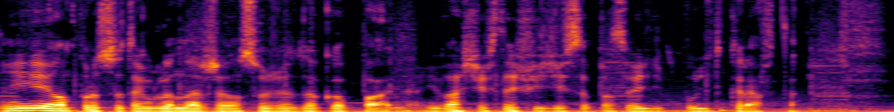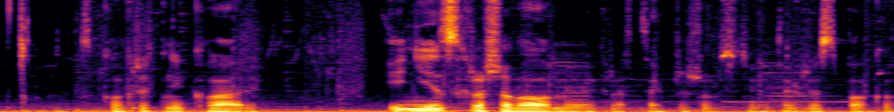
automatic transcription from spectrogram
No I on po prostu tak wygląda, że on służy do kopania. I właśnie w tym świecie sobie postawić Bulletcrafta. Konkretnie Quarry. I nie skraszowało mnie Minecraft, jak z niego, także spoko.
